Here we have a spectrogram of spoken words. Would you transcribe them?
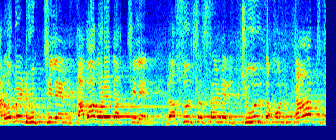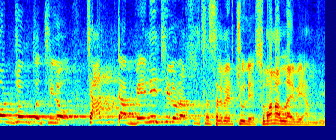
আরবে ঢুকছিলেন কাবা ঘরে যাচ্ছিলেন। রাসুল সাল্লামের চুল তখন কাঁধ পর্যন্ত ছিল। চারটা বেনি ছিল রাসুল সাল্লামের চুলে। সুমান আল্লাহ বেহামদি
